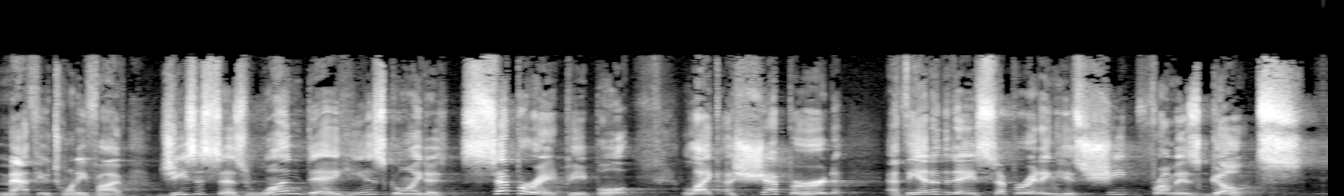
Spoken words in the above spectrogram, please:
Matthew 25. Jesus says one day he is going to separate people like a shepherd at the end of the day separating his sheep from his goats.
